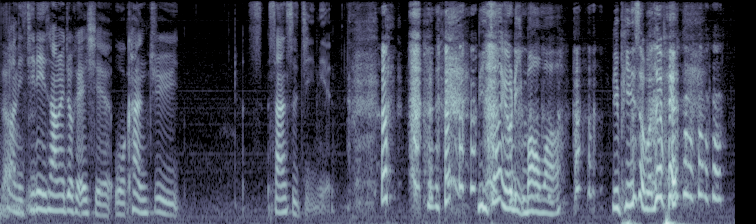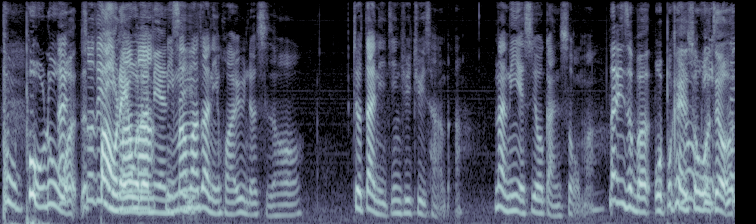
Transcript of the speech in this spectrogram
这样子。那你经历上面就可以写我看剧三十几年，你这样有礼貌吗？你凭什么这边 不暴露我、暴雷我的年纪？你妈妈在你怀孕的时候就带你进去剧场的啊、那你也是有感受吗？那你怎么我不可以说我只有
